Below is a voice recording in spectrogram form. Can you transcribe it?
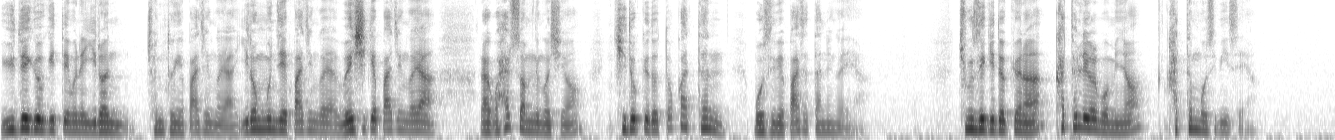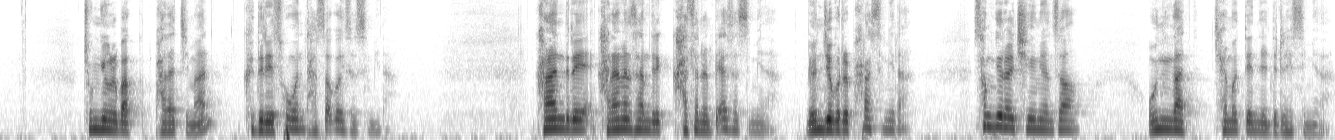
유대교이기 때문에 이런 전통에 빠진 거야. 이런 문제에 빠진 거야. 외식에 빠진 거야. 라고 할 수 없는 것이요. 기독교도 똑같은 모습에 빠졌다는 거예요. 중세 기독교나 카톨릭을 보면요. 같은 모습이 있어요. 존경을 받, 받았지만 그들의 속은 다 썩어 있었습니다. 가난들의 가난한 사람들의 가산을 빼앗았습니다. 면죄부를 팔았습니다. 성전을 지으면서 온갖 잘못된 일들을 했습니다.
